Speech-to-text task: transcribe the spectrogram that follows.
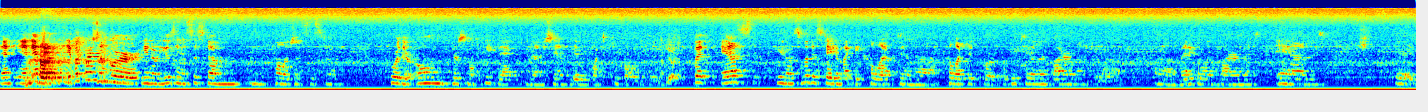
And, and if, if a person were, you know, using a system, an intelligence system, for their own personal feedback, you can understand that they would want to keep all of the data. Yep. But as, you know, some of this data might be collected, uh, collected for a retail environment or a uh, medical environment, and it,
